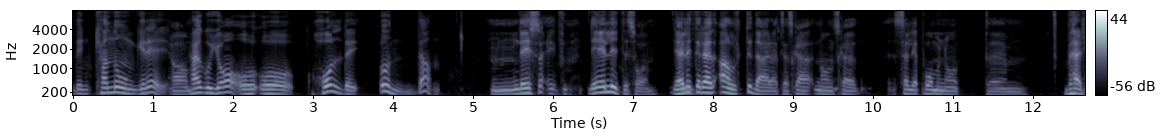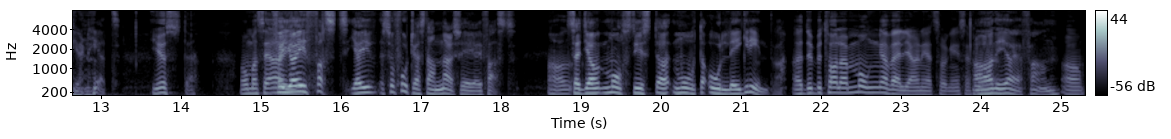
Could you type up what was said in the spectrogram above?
det är en kanongrej. Ja. Här går jag och, och håll dig undan. Mm, det, är så, det är lite så. Jag är Mm. lite rädd alltid där att jag ska, någon ska sälja på mig något um, välgörenhet. Just det. Om man säger För arg- jag är fast, jag är, så fort jag stannar så är jag ju fast. Ja, Så att jag måste ju stö, mota Olle i grind va? du betalar många välgörenhetsorganisationer. Ja det gör jag fan. ja.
